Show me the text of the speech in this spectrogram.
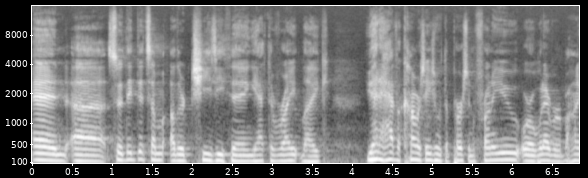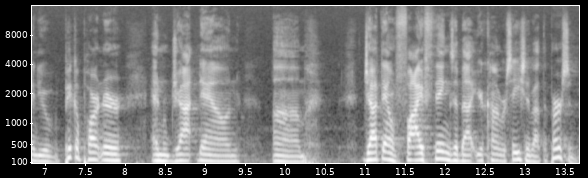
and uh, so they did some other cheesy thing. You had to write like you had to have a conversation with the person in front of you or whatever behind you. Pick a partner and jot down um, jot down five things about your conversation about the person.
